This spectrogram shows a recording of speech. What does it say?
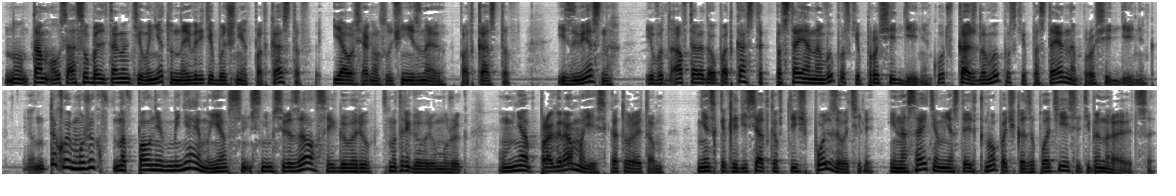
ну, там особой альтернативы нету, на иврите больше нет подкастов. Я, во всяком случае, не знаю подкастов известных, И вот автор этого подкаста в постоянном выпуске просит денег. Вот в каждом выпуске постоянно просит денег. Ну, такой мужик вполне вменяемый. Я с, с ним связался и говорю, смотри, говорю, мужик, у меня программа есть, которая там несколько десятков тысяч пользователей, и на сайте у меня стоит кнопочка «Заплати, если тебе нравится».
